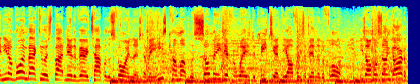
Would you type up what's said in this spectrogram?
And, you know, going back to a spot near the very top of the scoring list, I mean, he's come up with so many different ways to beat you at the offensive end of the floor. He's almost unguardable.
